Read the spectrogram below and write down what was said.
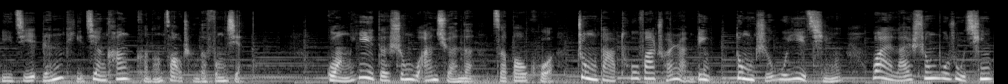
以及人体健康可能造成的风险。广义的生物安全呢，则包括重大突发传染病、动植物疫情、外来生物入侵、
